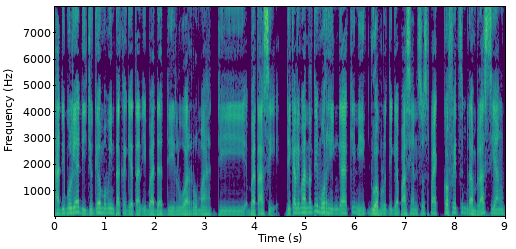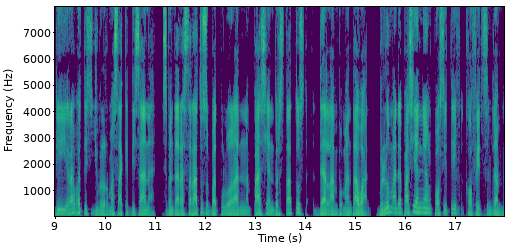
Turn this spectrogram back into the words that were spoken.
Hadi Mulyadi juga meminta kegiatan ibadah di luar rumah dibatasi. Di Kalimantan Timur hingga kini 23 pasien suspek COVID-19 yang dirawat di sejumlah rumah sakit di sana. Sementara 140-an pasien berstatus dalam pemantauan. Belum ada pasien yang positif COVID-19.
